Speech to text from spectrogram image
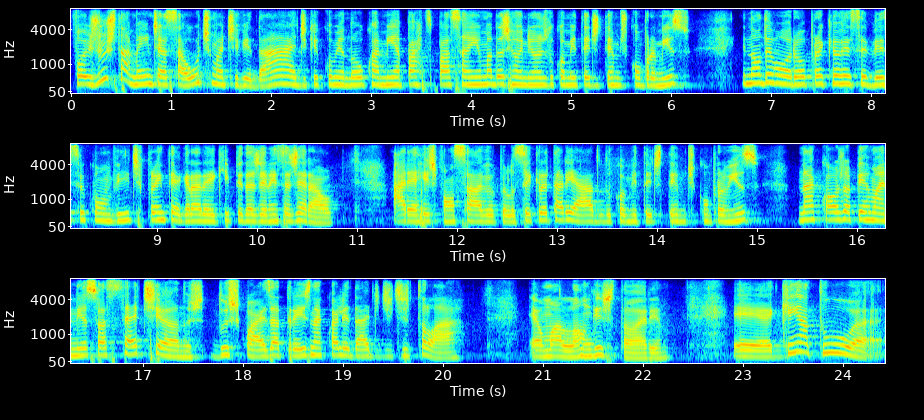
Foi justamente essa última atividade que culminou com a minha participação em uma das reuniões do Comitê de Termos de Compromisso e não demorou para que eu recebesse o convite para integrar a equipe da Gerência Geral área responsável pelo secretariado do Comitê de Termo de Compromisso, na qual já permaneço há sete anos, dos quais há três na qualidade de titular. É uma longa história. É, quem atua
